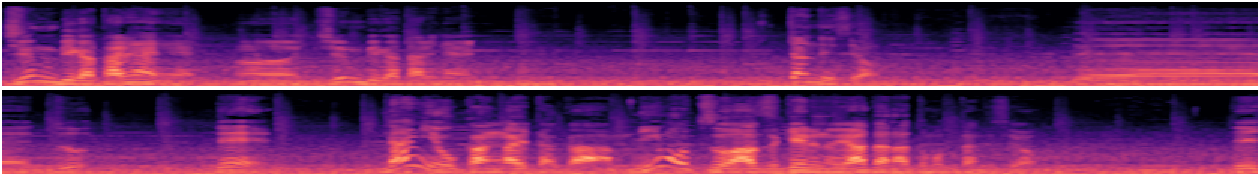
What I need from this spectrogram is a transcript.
準備が足りないね、うん、準備が足りない。行ったんですよ。でで何を考えたか荷物を預けるの嫌だなと思ったんですよ。で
